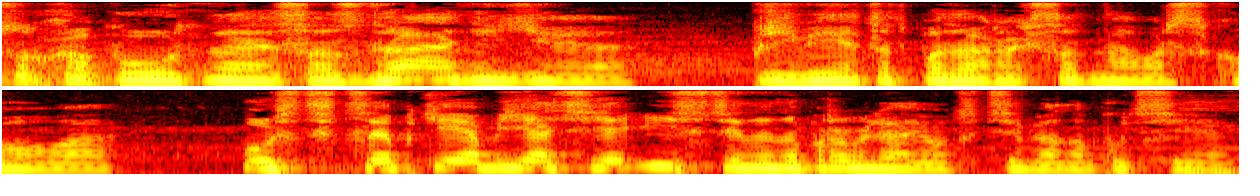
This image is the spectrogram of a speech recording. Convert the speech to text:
Сухопутное создание, прими этот подарок со дна морского. Пусть цепкие объятия истины направляют тебя на пути.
